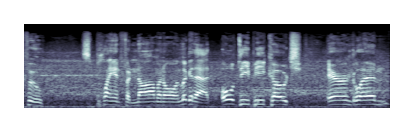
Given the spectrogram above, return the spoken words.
Who is playing phenomenal. And look at that, old DB coach, Aaron Glenn.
